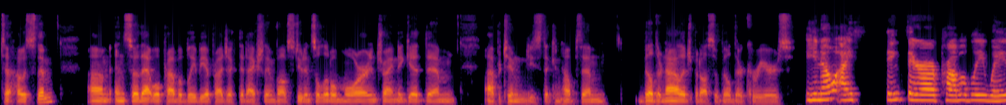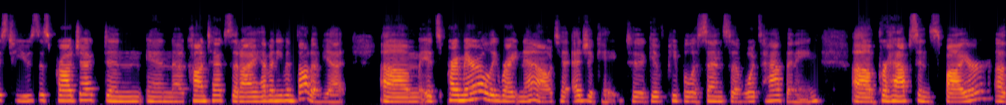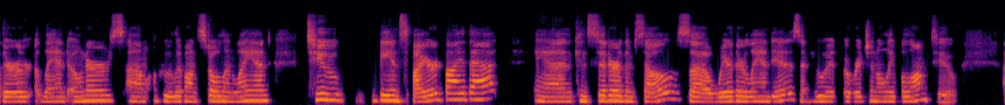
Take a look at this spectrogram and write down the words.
to host them. Um, and so that will probably be a project that actually involves students a little more in trying to get them opportunities that can help them build their knowledge, but also build their careers. You know, I think there are probably ways to use this project in in a context that I haven't even thought of yet. Um, it's primarily right now to educate, to give people a sense of what's happening, uh, perhaps inspire other landowners um, who live on stolen land to be inspired by that and consider themselves uh, where their land is and who it originally belonged to.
